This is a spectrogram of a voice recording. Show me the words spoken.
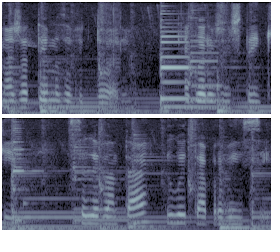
Nós já temos a vitória. Agora a gente tem que se levantar e lutar para vencer.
